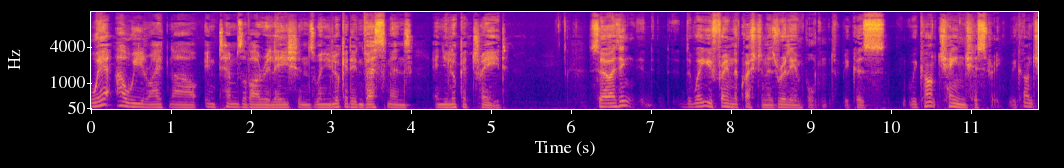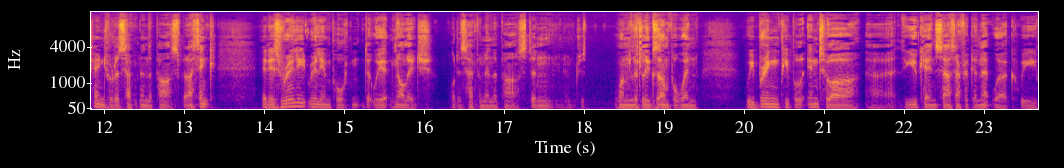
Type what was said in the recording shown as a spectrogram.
Where are we right now in terms of our relations when you look at investments and you look at trade? So I think the way you frame the question is really important because we can't change history. We can't change what has happened in the past. But I think it is really, really important that we acknowledge what has happened in the past. And just one little example, when we bring people into our uh, the UK and South Africa network, we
